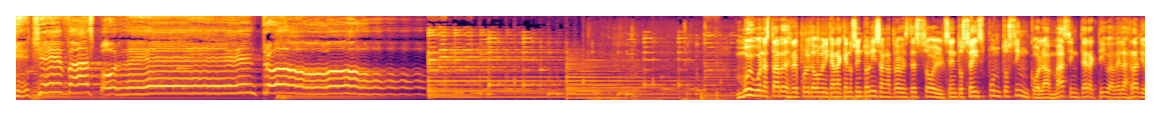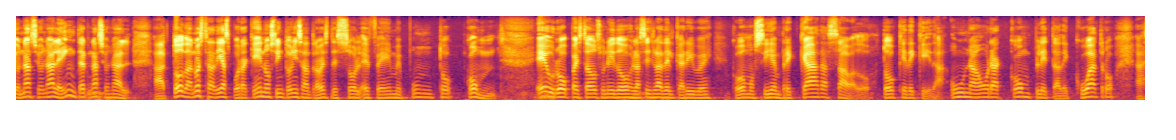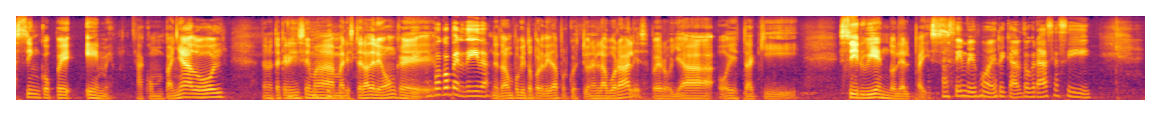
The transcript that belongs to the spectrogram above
que llevas por dentro. Muy buenas tardes, República Dominicana, que nos sintonizan a través de Sol 106.5, la más interactiva de la radio nacional e internacional. A toda nuestra diáspora que nos sintoniza a través de solfm.com. Europa, Estados Unidos, las islas del Caribe, como siempre, cada sábado, toque de queda, una hora completa de 4 a 5 pm. Acompañado hoy de nuestra queridísima Maristela de León, que Un poco perdida. estaba un poquito perdida por cuestiones laborales, pero ya hoy está aquí sirviéndole al país. Así mismo es, Ricardo. Gracias y,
